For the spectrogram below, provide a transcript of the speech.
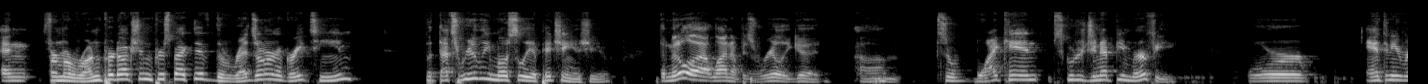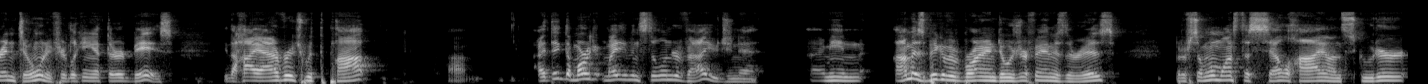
And from a run production perspective, the Reds aren't a great team, but that's really mostly a pitching issue. The middle of that lineup is really good. Um, so why can't Scooter Gennett be Murphy or Anthony Rendon if you're looking at third base? The high average with the pop. Um, I think the market might even still undervalue Gennett. I mean, I'm as big of a Brian Dozier fan as there is, but if someone wants to sell high on Scooter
